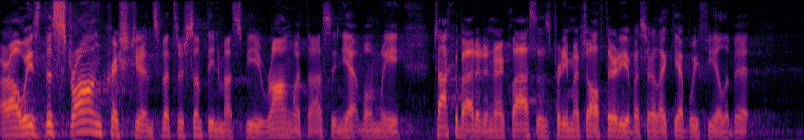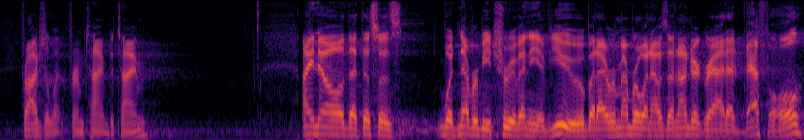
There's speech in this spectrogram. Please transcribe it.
are always the strong Christians, but there's something must be wrong with us. And yet, when we talk about it in our classes, pretty much all 30 of us are like, yep, we feel a bit fraudulent from time to time. I know that this was, would never be true of any of you, but I remember when I was an undergrad at Bethel,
